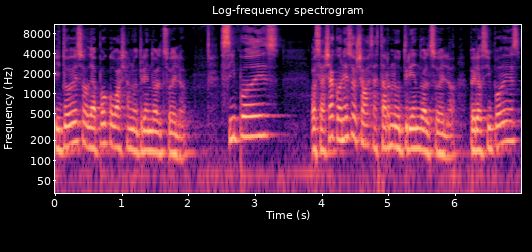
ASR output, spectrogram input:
y todo eso de a poco vaya nutriendo al suelo. Si podés, o sea, ya con eso ya vas a estar nutriendo al suelo, pero si podés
